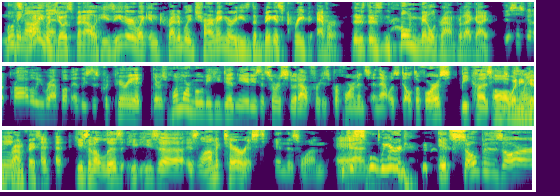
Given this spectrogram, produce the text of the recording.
Moving it's on. funny with then- Joe Spinell. He's either like incredibly charming or he's the biggest creep ever. There's, there's no middle ground for that guy. This is going to probably wrap up at least this quick period. There's one more movie he did in the 80s that sort of stood out for his performance, and that was Delta Force, because Oh, he's when he did playing Brownface. And, uh, he's an Eliz- he, he's a Islamic terrorist in this one, and Which is so weird. it's so bizarre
